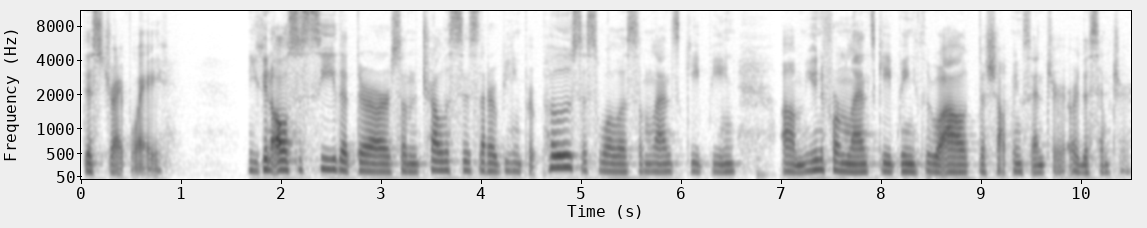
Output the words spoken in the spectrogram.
this driveway. You can also see that there are some trellises that are being proposed, as well as some landscaping, um, uniform landscaping throughout the shopping center or the center.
